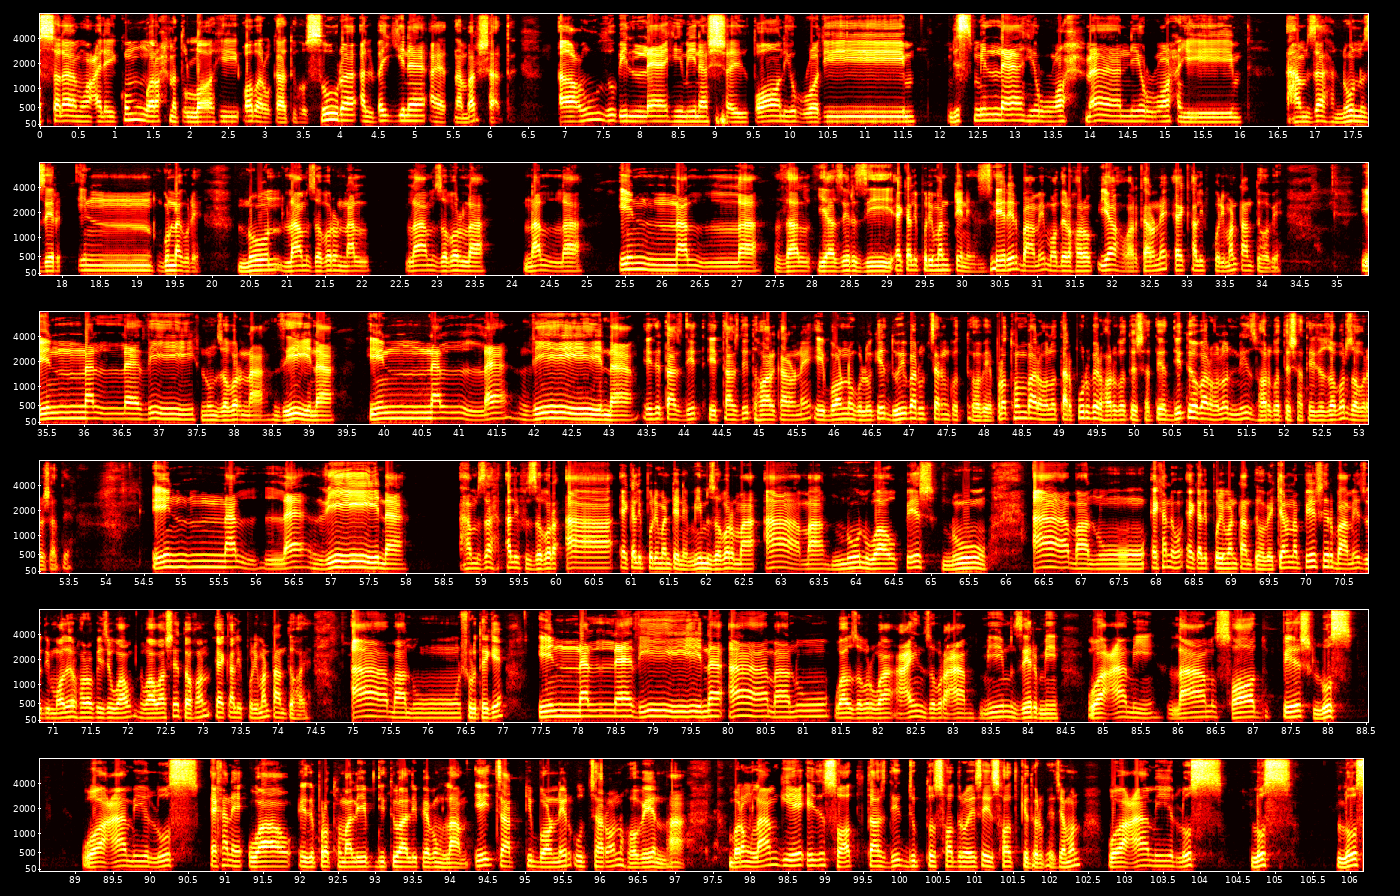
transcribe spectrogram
আসসালামু আলাইকুম ওরহমতুল্লাহি ওবরকাতুহ সূরা আল বাইয়িনা আয়াত নাম্বার 7 আউযু বিল্লাহি মিনাশ শাইতানির রাজীম। বিসমিল্লাহির রহমানির রহিম। হামজা, নুন, জের, ইন গুন্না করে। নুন, লাম, জবর, নাল, লাম, জবর, লা নাল্লা ইন্নাল্লাহ জাল ইয়াজের জি, এক আলিফ পরিমাণ টেনে। জেরের বামে মদের হরফ ইয়া হওয়ার কারণে এক আলিফ পরিমাণ টানতে হবে। ইন্নাল্লাযী, নুন জবর না জি না ইন্নাল্লাযীনা। এই যে তাজদিদ, এই তাজদিদ হওয়ার কারণে এই বর্ণগুলোকে দুইবার উচ্চারণ করতে হবে। প্রথমবার হলো তার পূর্বের হরগতের সাথে, দ্বিতীয়বার হলো নিজ হরগতের সাথে যে জবর জবরের সাথে। ইন্নাল্লাযীনা হামজা আলিফ জবর আ এক আলিফ পরিমাণ টেনে মিম জবর মা আ মা নুন ওয়াও পেশ নু আমানু এখানেও এক আলিফ পরিমাণ টানতে হবে। কেননা পেশের বামে যদি মদের হরফ যে ওয়াও ওয়াও আসে, তখন এক আলিফ পরিমাণ টানতে হয়। আমানু শুরু থেকে ইন্নাল্লাযীনা আমানু ওয়াও জবর ওয়া আইন জবর আম মিম জের মি ওয়া আমি লাম সদ পেশ লুস ওয়া আমি এখানে ওয়াও, এই যে প্রথম আলিফ, দ্বিতীয় আলিফ এবং লাম, এই চারটি বর্ণের উচ্চারণ হবে না। বরং লাম গিয়ে এই যে সদ তাজদিদ যুক্ত সদ রয়েছে, এই সদকে ধরবে। যেমন, ওয়া আমি, লুস লুস লুস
